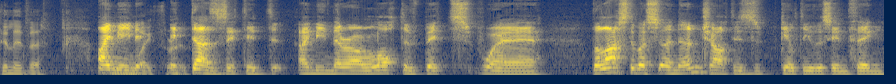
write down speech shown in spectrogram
deliver? I mean, it, it does. It, it. I mean, there are a lot of bits where The Last of Us and Uncharted is guilty of the same thing.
